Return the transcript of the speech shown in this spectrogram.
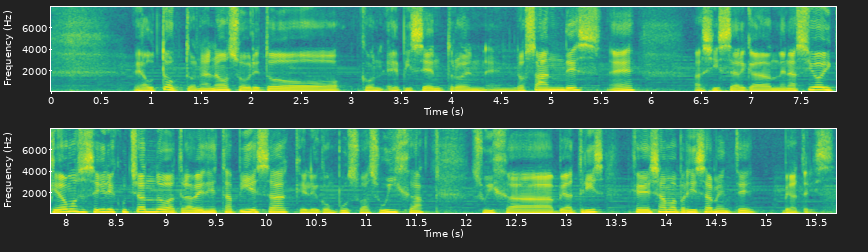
eh, autóctona, ¿no? sobre todo con epicentro en, los Andes, ¿eh? allí cerca de donde nació, y que vamos a seguir escuchando a través de esta pieza que le compuso a su hija, su hija Beatriz, que se llama precisamente Beatriz.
